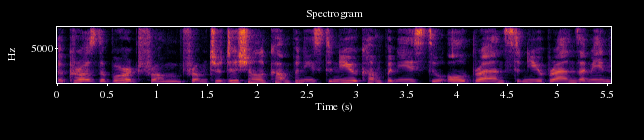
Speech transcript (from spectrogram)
across the board from from traditional companies to new companies to old brands to new brands. I mean,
